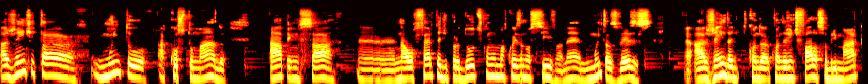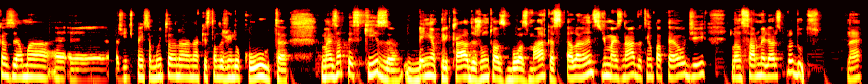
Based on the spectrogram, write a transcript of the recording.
A gente está muito acostumado a pensar é, na oferta de produtos como uma coisa nociva, né? Muitas vezes a agenda, quando, quando a gente fala sobre marcas, é uma. É, é, a gente pensa muito na, na, questão da agenda oculta, mas a pesquisa, bem aplicada junto às boas marcas, ela, antes de mais nada, tem o papel de lançar melhores produtos. Né?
